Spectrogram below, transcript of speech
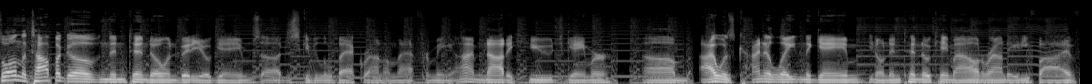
So, on the topic of Nintendo and video games, uh, just to give you a little background on that for me, I'm not a huge gamer. Um, I was kind of late in the game. You know, Nintendo came out around 85,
